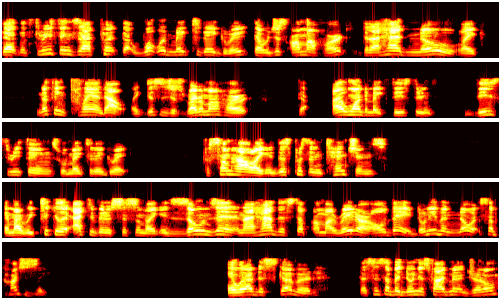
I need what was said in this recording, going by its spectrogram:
That the three things that I put that what would make today great that were just on my heart that I had no like nothing planned out. Like this is just right on my heart I want to make these three these three things will make today great. But somehow like just puts intentions in my reticular activator system, like it zones in and I have this stuff on my radar all day. Don't even know it subconsciously. And what I've discovered that since I've been doing this five minute journal,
